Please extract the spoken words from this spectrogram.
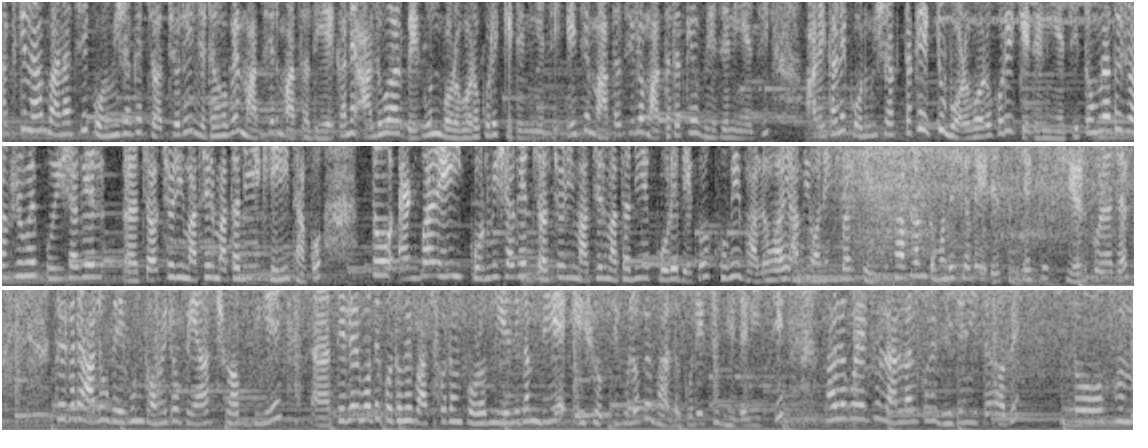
আজকে না বানাচ্ছি কর্মী শাকের চচ্চড়ি, যেটা হবে মাছের মাথা দিয়ে। এখানে আলু আর বেগুন বড় বড় করে কেটে নিয়েছি। এই যে মাথা ছিল, মাথাটাকেও ভেজে নিয়েছি। আর এখানে কর্মী শাকটাকে একটু বড় বড় করে কেটে নিয়েছি। তোমরা তো সবসময় পুঁই শাকের চচ্চড়ি মাছের মাথা দিয়ে খেয়েই থাকো। তো একবার এই কর্মী শাকের চচ্চড়ি মাছের মাথা দিয়ে করে দেখো, খুবই ভালো হয়। আমি অনেকবার খেয়েছি। ভাবলাম তোমাদের সাথে এই রেসিপিটা একটু শেয়ার করা যাক। তো এখানে আলু, বেগুন, টমেটো, পেঁয়াজ সব দিয়ে তেলের মধ্যে প্রথমে পাঁচফোড়ন ফোড়ন দিয়ে দিলাম। দিয়ে এই সবজিগুলোকে ভালো করে একটু ভেজে নিচ্ছি। ভালো করে একটু লাল লাল করে ভেজে নিতে হবে। তো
